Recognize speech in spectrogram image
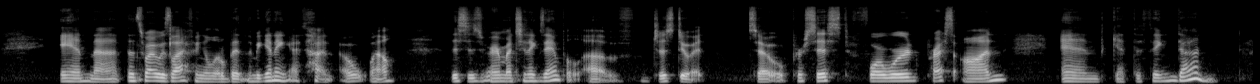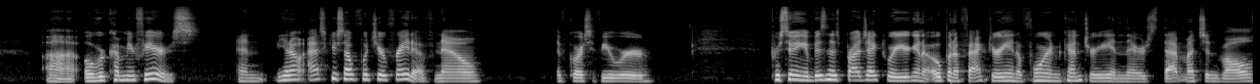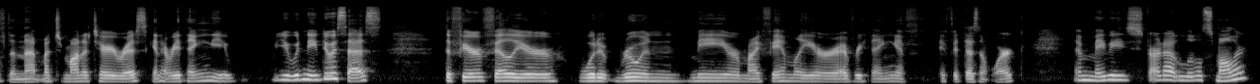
And uh, that's why I was laughing a little bit in the beginning. I thought, oh, well, this is very much an example of just do it. So persist forward, press on, and get the thing done. Uh, overcome your fears. And, you know, ask yourself what you're afraid of. Now, of course, if you were pursuing a business project where you're going to open a factory in a foreign country and there's that much involved and that much monetary risk and everything, you you would need to assess the fear of failure. Would it ruin me or my family or everything if if it doesn't work? And maybe start out a little smaller.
